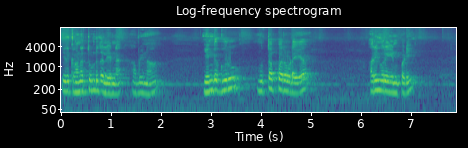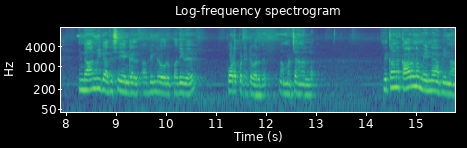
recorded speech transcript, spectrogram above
இதுக்கான தூண்டுதல் என்ன? அப்படின்னா எங்கள் குரு முத்தப்பருடைய அறிவுரையின்படி இந்த ஆன்மீக அதிசயங்கள் அப்படிங்கிற ஒரு பதிவு போடப்பட்டுட்டு வருது நம்ம சேனலில். இதுக்கான காரணம் என்ன அப்படின்னா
